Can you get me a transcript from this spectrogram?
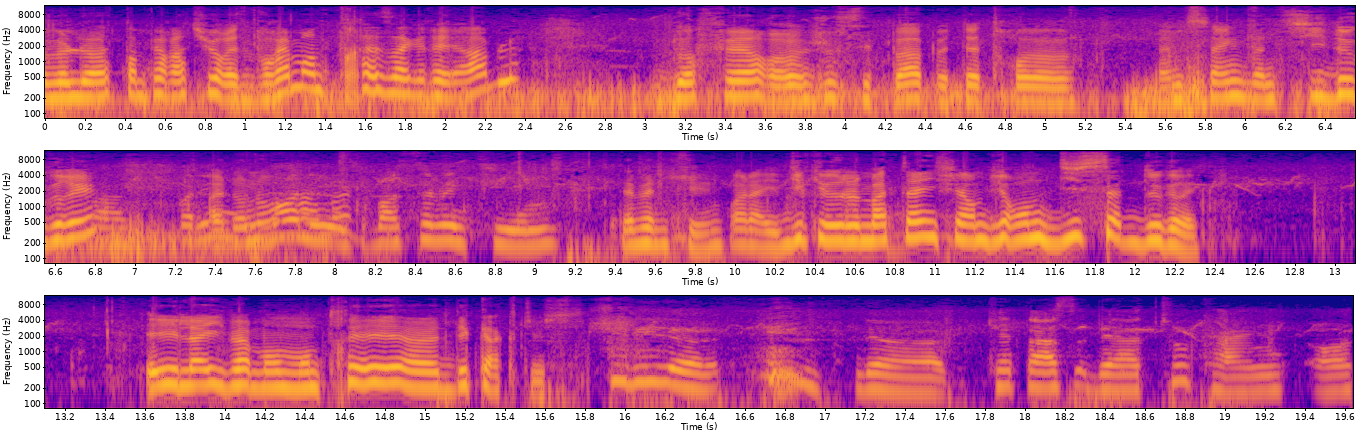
euh, la température est vraiment très agréable. Il doit faire, euh, je sais pas, peut-être euh, 25, 26 degrés. But I don't know how morning much. it's about 17. 17. Voilà, il dit que le matin, il fait environ 17 degrés. Et là, il va m'en montrer euh, des cactus. Actually, the the ketas there are two kinds or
